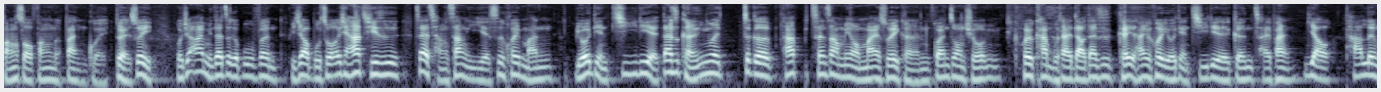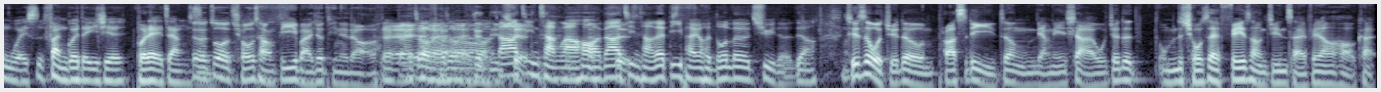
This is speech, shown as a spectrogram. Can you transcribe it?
防守方的犯规，对，所以我觉得阿敏在这个部分比较不错，而且他其实在场上也是会蛮有一点激烈，但是可能因为这个他身上没有麦，所以可能观众球会看不太到，但是可以他会有点激烈的跟裁判要他认为是犯规的一些 play 这样子。这个做球场第一排就听得到了。对，没错没错没错。大家进场啦哈，大家进场在第一排有很多乐趣的，这样其实我觉得我们 Plus League 这种两年下来，我觉得我们的球赛非常精彩，非常好看，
